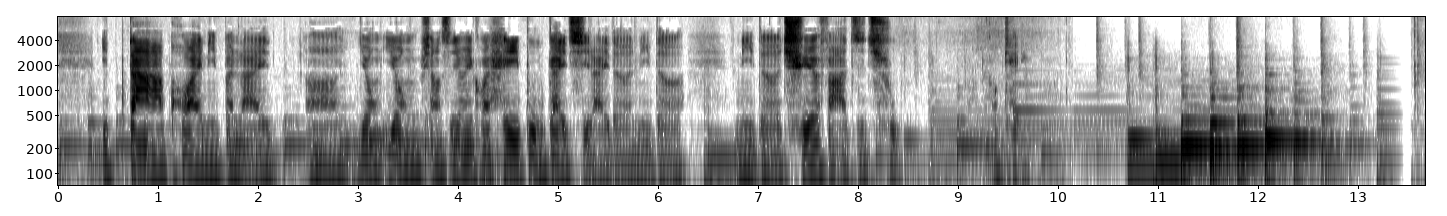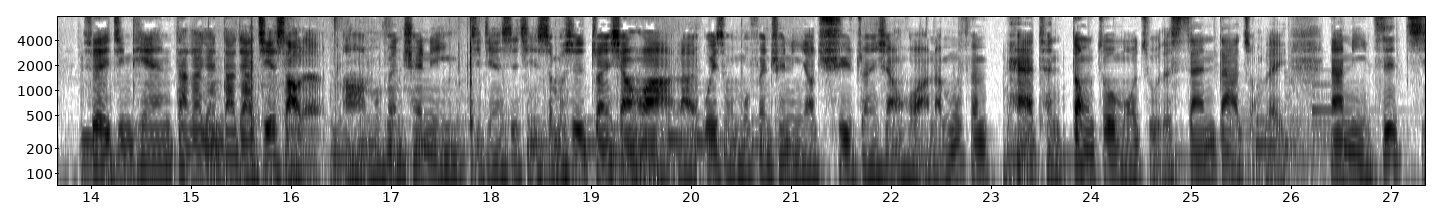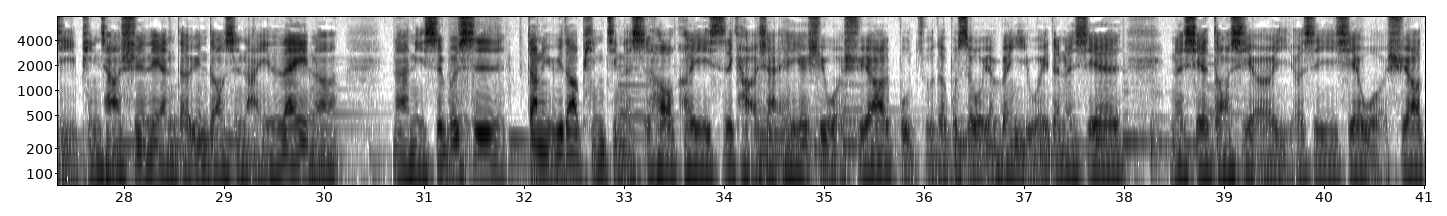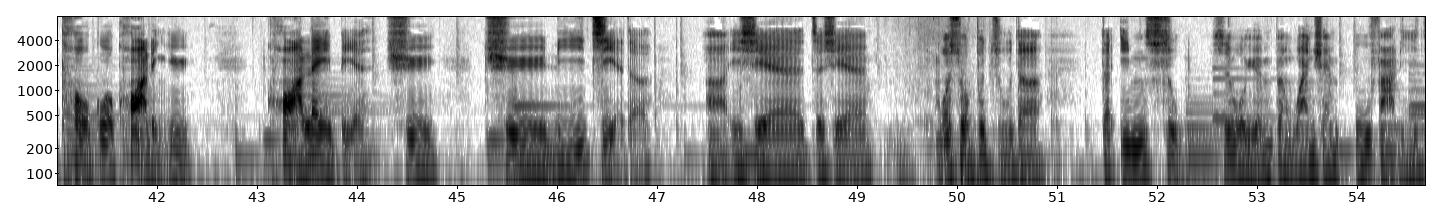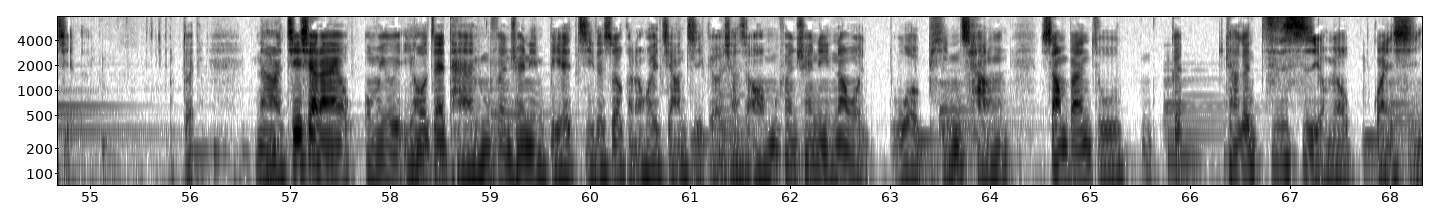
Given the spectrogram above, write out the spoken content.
一大块你本来啊用用像是用一块黑布盖起来的你的你的缺乏之处。OK，所以今天大概跟大家介绍了啊，movement training 几件事情。什么是专项化？那为什么 movement training 要去专项化？那 movement pattern 动作模组的三大种类。那你自己平常训练的运动是哪一类呢？那你是不是当你遇到瓶颈的时候，可以思考一下？诶，也许我需要补足的不是我原本以为的那些那些东西而已，而是一些我需要透过跨领域、跨类别去去理解的啊一些这些我所不足的的因素，是我原本完全无法理解的。对。那接下来我们有以后再谈 movement training 别急的时候，可能会讲几个像是哦 movement training，那我我平常上班族跟它跟姿势有没有关系？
